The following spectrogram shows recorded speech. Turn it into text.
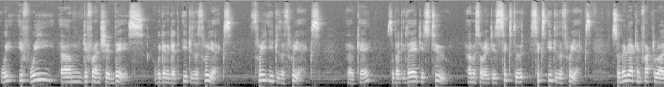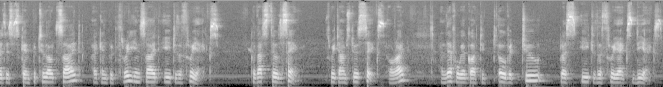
we if we um, differentiate this, we're going to get e to the 3x, 3e to the 3x okay so but there it is 2 I'm sorry it is 6 to 6e to the 3x so maybe I can factorize this I can put 2 outside I can put 3 inside e to the 3x because that's still the same. 3 times 2 is 6 alright and therefore we have got it over 2 plus e to the 3x dx.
